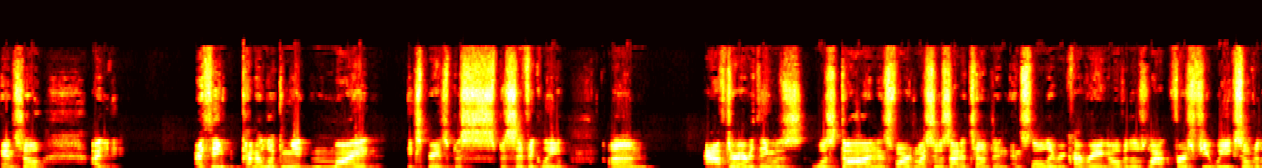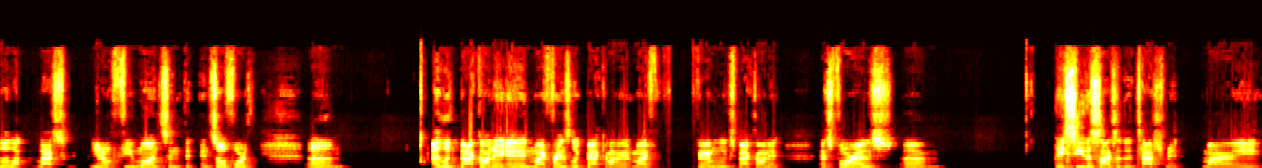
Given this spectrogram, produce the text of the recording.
and so I I think kind of looking at my experience specifically. Um, after everything was was done as far as my suicide attempt and, and slowly recovering over those la- first few weeks over the last you know few months and and so forth um, i look back on it and my friends look back on it my family looks back on it as far as um, they see the signs of detachment my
